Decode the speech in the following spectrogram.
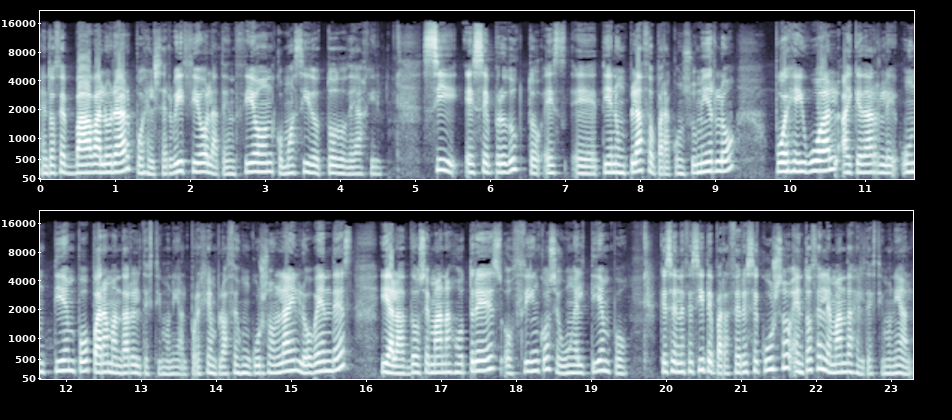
Entonces va a valorar pues el servicio, la atención, cómo ha sido todo de ágil. Si ese producto eh, tiene un plazo para consumirlo, pues igual hay que darle un tiempo para mandar el testimonial. Por ejemplo, haces un curso online, lo vendes y a las dos semanas o tres o cinco, según el tiempo que se necesite para hacer ese curso, entonces le mandas el testimonial.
